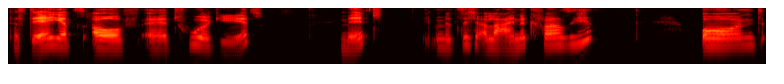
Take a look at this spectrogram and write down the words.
Dass der jetzt auf äh, Tour geht. Mit? Mit sich alleine quasi. Und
